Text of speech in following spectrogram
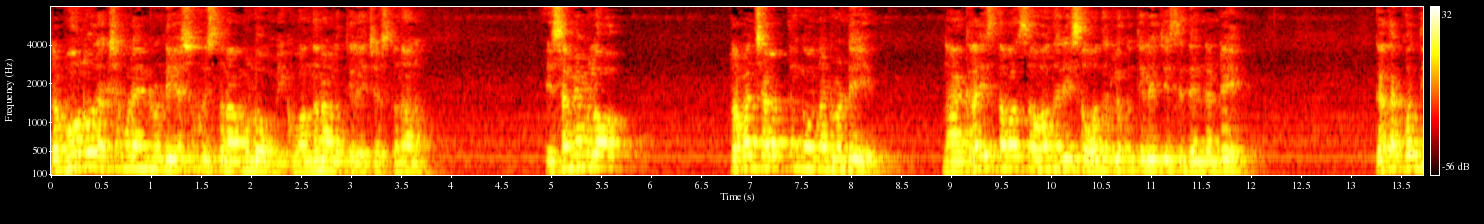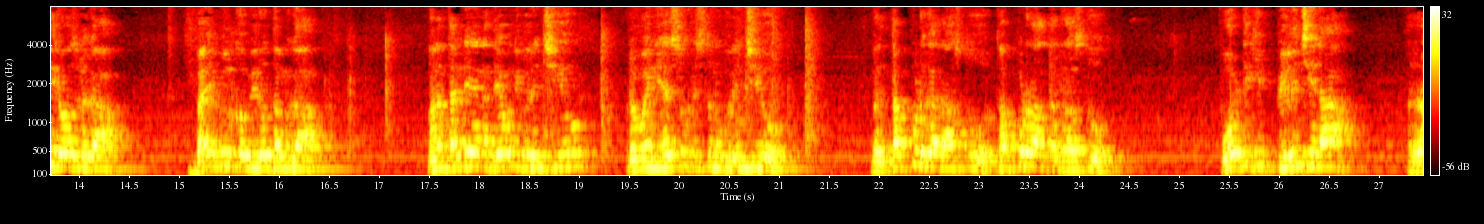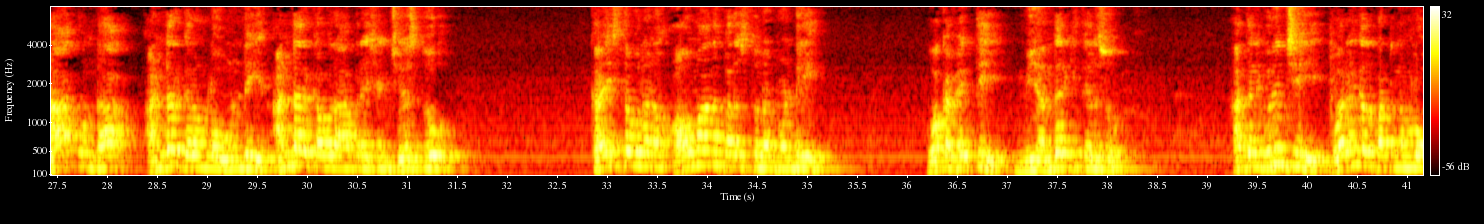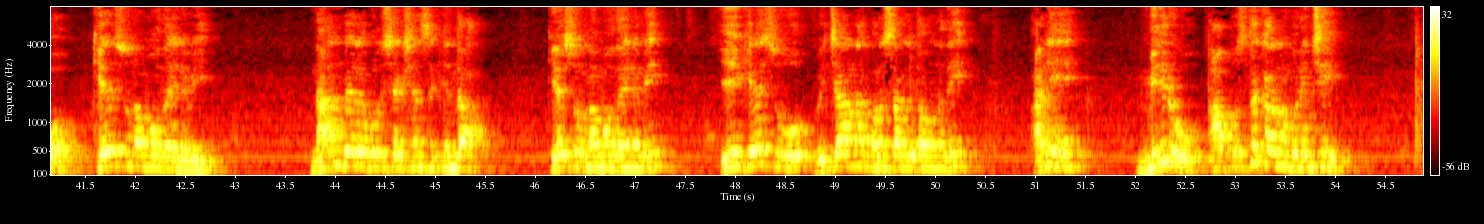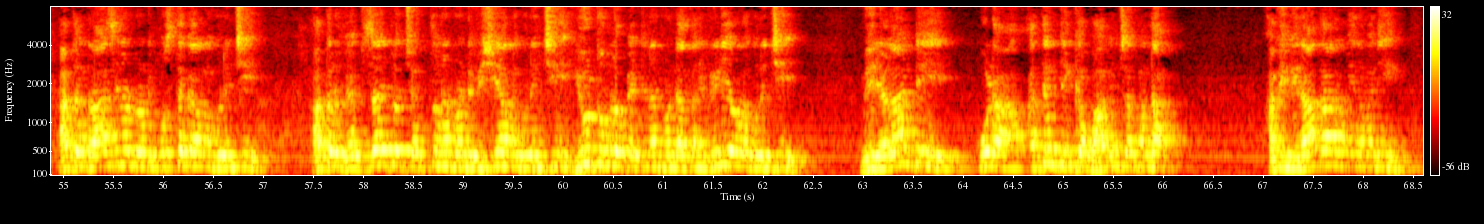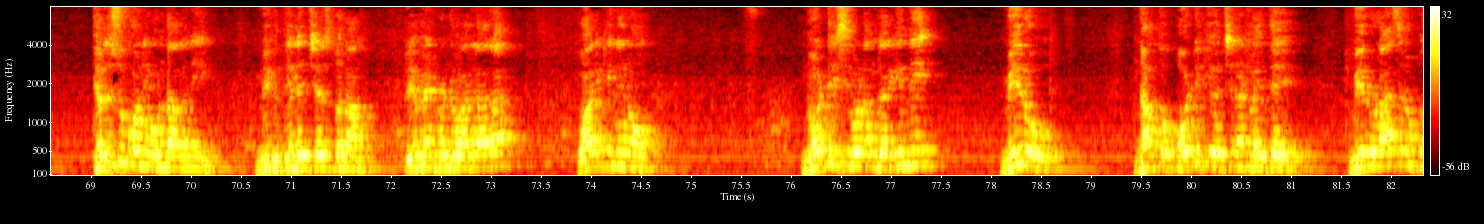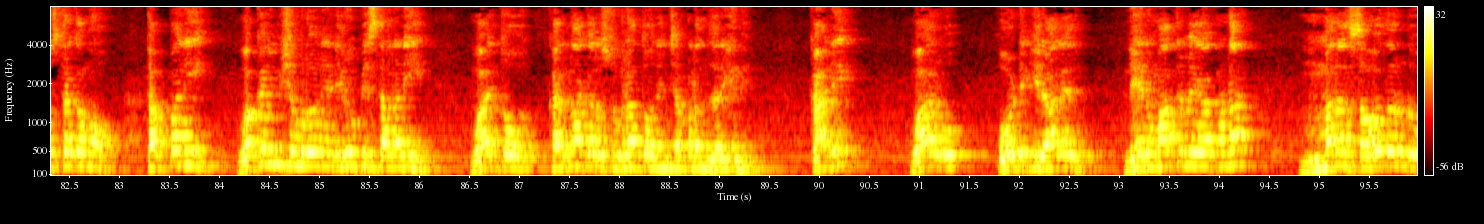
ప్రభువును రక్షకుడైనటువంటి యేసుక్రీస్తునాములో మీకు వందనాలు తెలియచేస్తున్నాను. ఈ సమయంలో ప్రపంచవ్యాప్తంగా ఉన్నటువంటి నా క్రైస్తవ సహోదరి సహోదరులకు తెలియజేసేది ఏంటంటే గత కొద్ది రోజులుగా బైబిల్కు విరుద్ధముగా మన తండ్రి అయిన దేవుని గురించి ప్రభు అయిన యేసుక్రీస్తుని గురించి మరి తప్పుడుగా రాస్తూ తప్పుడు రాతలు రాస్తూ పోటీకి పిలిచినా రాకుండా అండర్ గ్రౌండ్లో ఉండి అండర్ కవర్ ఆపరేషన్ చేస్తూ క్రైస్తవులను అవమానపరుస్తున్నటువంటి ఒక వ్యక్తి మీ అందరికీ తెలుసు. అతని గురించి వరంగల్ పట్టణంలో కేసు నమోదైనవి. నాన్ వేలబుల్ సెక్షన్స్ కింద కేసులు నమోదైనవి. ఈ కేసు విచారణ కొనసాగుతూ ఉన్నది అని మీరు ఆ పుస్తకాలను గురించి అతను రాసినటువంటి పుస్తకాలను గురించి అతడు వెబ్సైట్లో చెప్తున్నటువంటి విషయాల గురించి యూట్యూబ్లో పెట్టినటువంటి అతని వీడియోల గురించి మీరు ఎలాంటి కూడా అథెంటిక్గా భావించకుండా అవి నిరాధారమైనవని తెలుసుకొని ఉండాలని మీకు తెలియచేస్తున్నాను. ప్రియమైనటువంటి వాళ్ళారా వారికి నేను నోటీస్ ఇవ్వడం జరిగింది. మీరు నాతో పోటీకి వచ్చినట్లయితే మీరు రాసిన పుస్తకము తప్పని ఒక నిమిషంలోనే నిరూపిస్తానని వారితో కరుణాకర సుగుణతో నేను చెప్పడం జరిగింది. కానీ వారు పోటీకి రాలేదు. నేను మాత్రమే కాకుండా మన సహోదరుడు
